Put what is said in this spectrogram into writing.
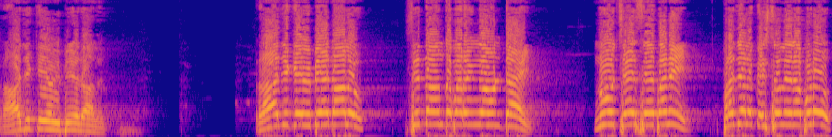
రాజకీయ విభేదాలు. రాజకీయ విభేదాలు సిద్ధాంతపరంగా ఉంటాయి. నువ్వు చేసే పని ప్రజలకు ఇష్టం లేనప్పుడు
